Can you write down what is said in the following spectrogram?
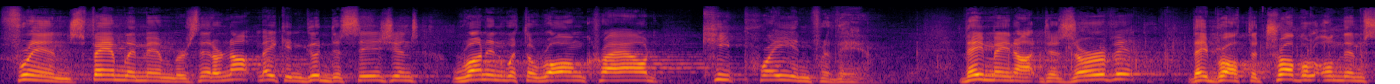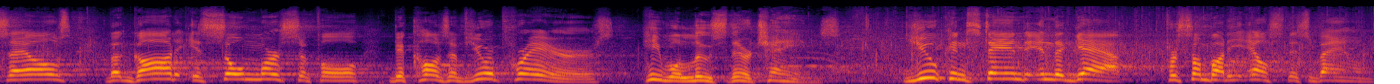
friends, family members that are not making good decisions, running with the wrong crowd. Keep praying for them. They may not deserve it. They brought the trouble on themselves, but God is so merciful because of your prayers, He will loose their chains. You can stand in the gap for somebody else that's bound.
